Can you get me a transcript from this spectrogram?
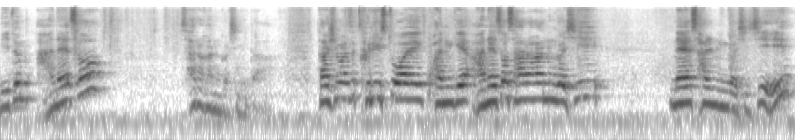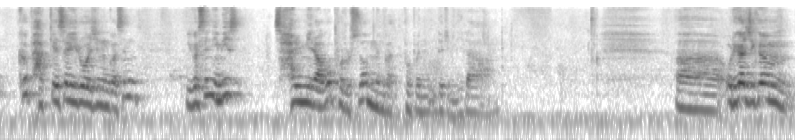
믿음 안에서 살아가는 것입니다. 다시 말해서 그리스도와의 관계 안에서 살아가는 것이 내 삶인 것이지 그 밖에서 이루어지는 것은 이것은 이미 삶이라고 부를 수 없는 것 부분들입니다. 어, 우리가 지금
